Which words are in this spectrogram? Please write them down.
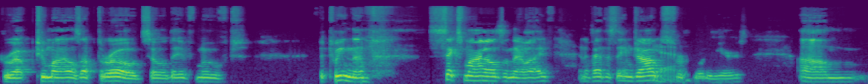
grew up two miles up the road, so they've moved between them six miles in their life and have had the same jobs yeah. for 40 years. Um,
